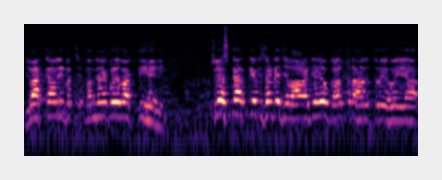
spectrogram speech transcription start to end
ਜਵਾਕਾਂ ਲਈ ਬੰਦਿਆਂ ਕੋਲੇ ਵਕਤ ਹੀ ਹੈ ਨਹੀਂ। ਸੋ ਇਸ ਕਰਕੇ ਵੀ ਸਾਡੇ ਜਵਾਕ ਜਿਹੜੇ, ਉਹ ਗਲਤ ਰਾਹਾਂ ਤੇ ਤੁਰੇ ਹੋਏ ਆ।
